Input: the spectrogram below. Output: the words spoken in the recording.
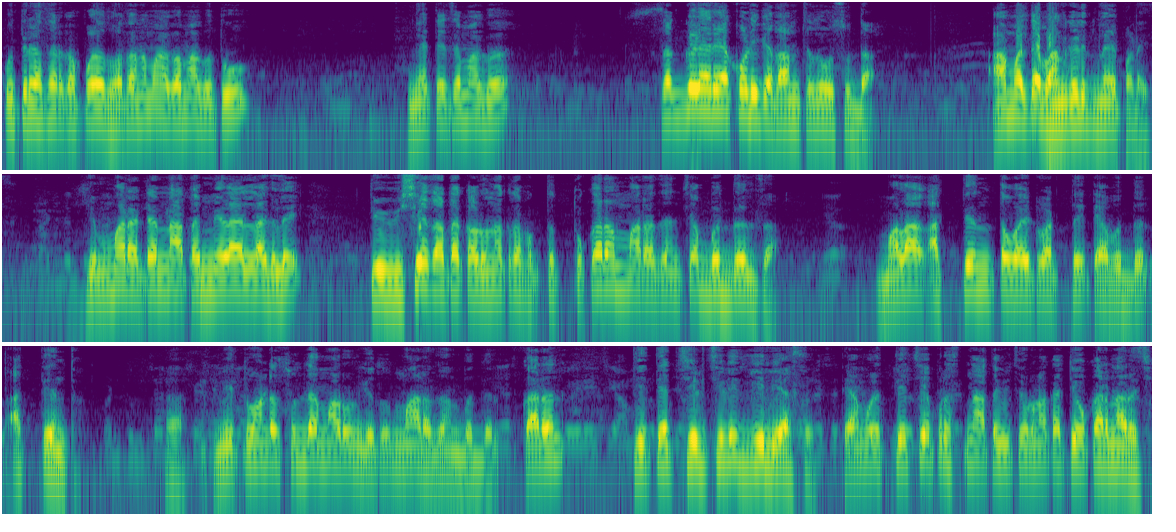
कुत्र्यासारखा पळत होता ना मागं मागं तू? नेत्याच्या मागं? सगळ्या रेकॉर्डिंग घेतात आमच्याजवळ सुद्धा. आम्हाला त्या भानगडीत नाही पडायचं. हे मराठ्यांना आता मिळायला लागले ते विषयच आता काढू नका फक्त तुकाराम महाराजांच्या बद्दलचा. मला अत्यंत वाईट वाटतंय त्याबद्दल अत्यंत. हा मी तोंडात सुद्धा मारून घेतो महाराजांबद्दल. कारण ते त्या चिडचिडीत गेली असं त्यामुळे त्याचे प्रश्न आता विचारू नका तो करणारच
